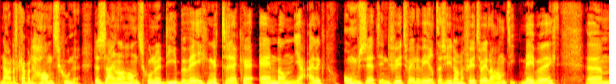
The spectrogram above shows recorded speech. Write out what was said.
Nou, dat gaat met handschoenen. Er zijn al handschoenen die bewegingen trekken en dan ja, eigenlijk omzetten in de virtuele wereld. Daar zie je dan een virtuele hand die meebeweegt. Ehm,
